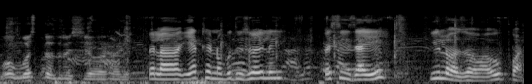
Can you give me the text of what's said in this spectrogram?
બહુ મસ્ત દ્રશ્ય હોય. પેલા એઠેનું બધું જોઈ લઈ પછી જઈએ કિલો જોવા ઉપર.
